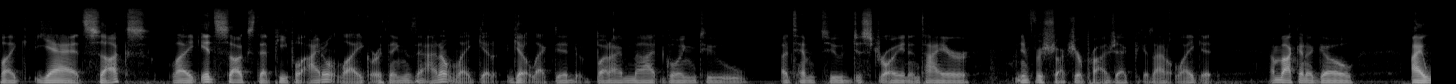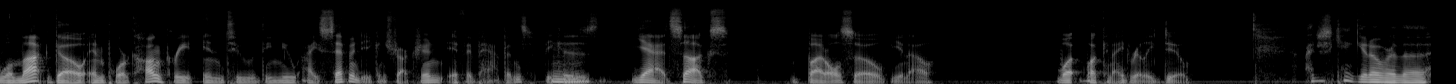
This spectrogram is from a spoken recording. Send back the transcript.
like yeah it sucks. Like it sucks that people I don't like or things that I don't like get get elected but I'm not going to attempt to destroy an entire infrastructure project because I don't like it. I'm not going to go I will not go and pour concrete into the new I 70 construction if it happens because mm-hmm. yeah, it sucks, but also, you know, what what can I really do? I just can't get over the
